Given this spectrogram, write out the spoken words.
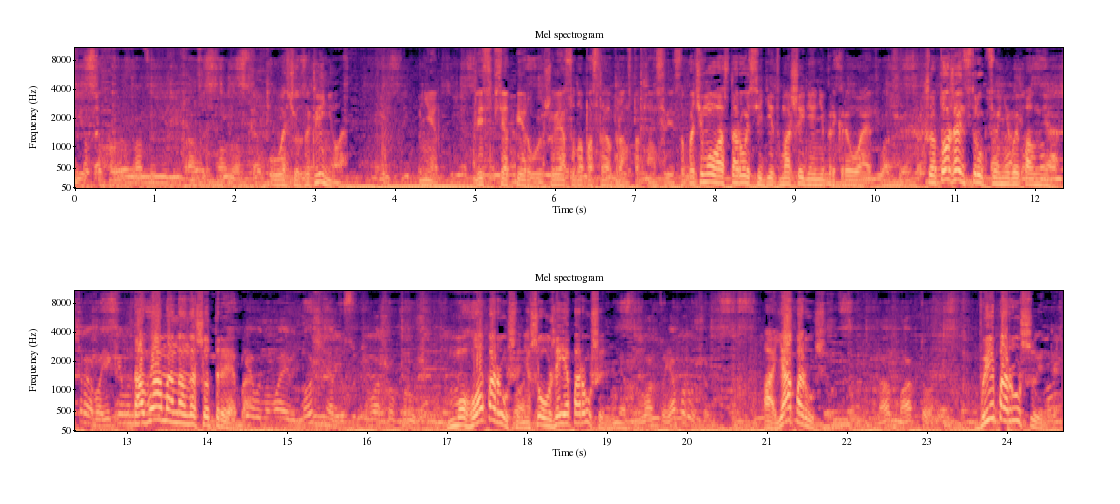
Реєстрацію транспортного засобу. У вас что, заклинило? Нет. 251-ю, что я сюда поставил транспортное средство. Почему у вас второй сидит в машине и не прикрывает вас? Что, тоже инструкцию не Вам выполняет? треба, яке воно, Та вам оно на що яке треба? воно має відношення до суті вашого порушення? Мого порушення? Що, вже є порушення? Ні, ну, а хто я порушив? А, я порушив? На, а хто? Ви порушуєте?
